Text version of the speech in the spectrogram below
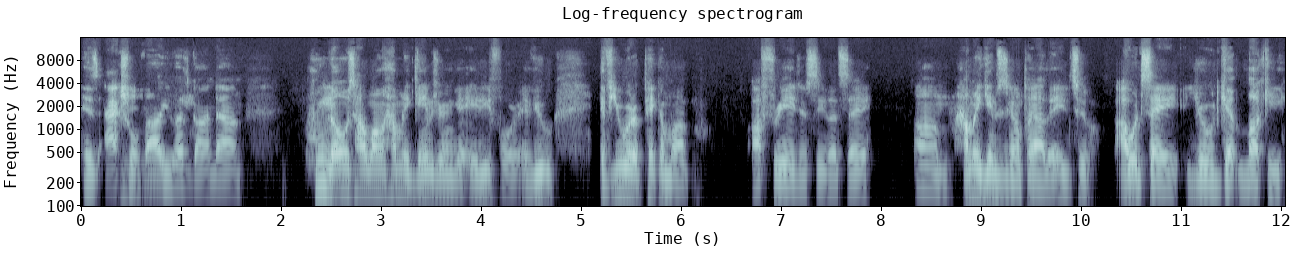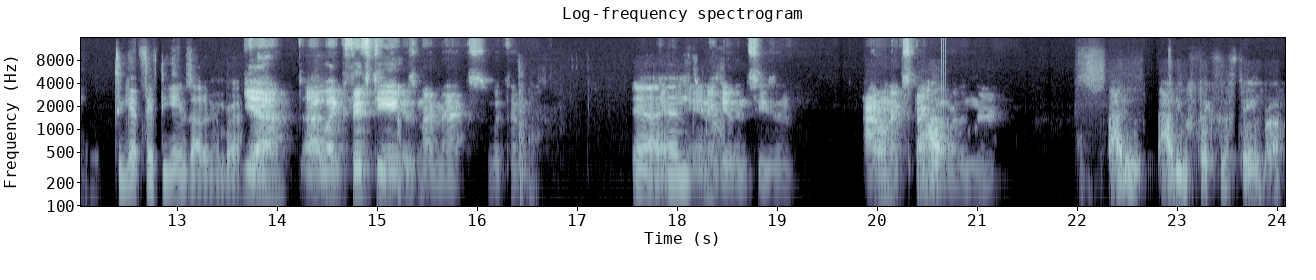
His actual value has gone down. Who knows how long, how many games you're gonna get AD for? If you if you were to pick him up off free agency, let's say, um, how many games is he gonna play out of the 82? I would say you would get lucky to get 50 games out of him, bro. Yeah, uh, like 58 is my max with him Yeah, in, and in a given season. I don't expect How- more than that. How do you how do you fix this team, bro?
